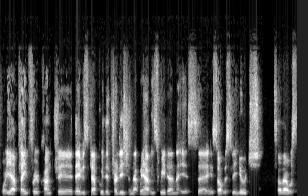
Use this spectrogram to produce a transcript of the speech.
for yeah, playing for your country. Davis Cup with the tradition that we have in Sweden is uh, is obviously huge. So that was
